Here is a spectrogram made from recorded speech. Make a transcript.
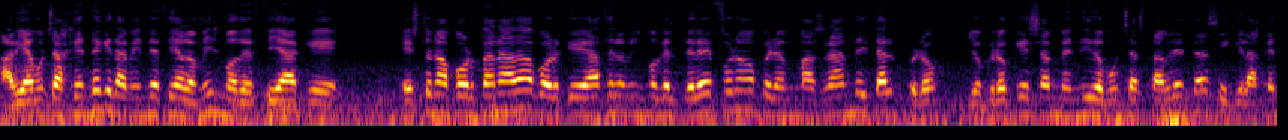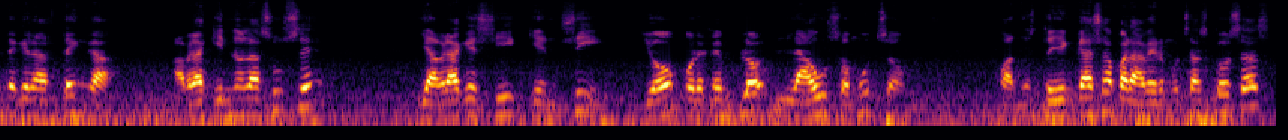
había mucha gente que también decía lo mismo, decía que esto no aporta nada porque hace lo mismo que el teléfono, pero es más grande y tal, pero yo creo que se han vendido muchas tabletas y que la gente que las tenga, habrá quien no las use y habrá que sí, quien sí. Yo, por ejemplo, la uso mucho cuando estoy en casa para ver muchas cosas,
